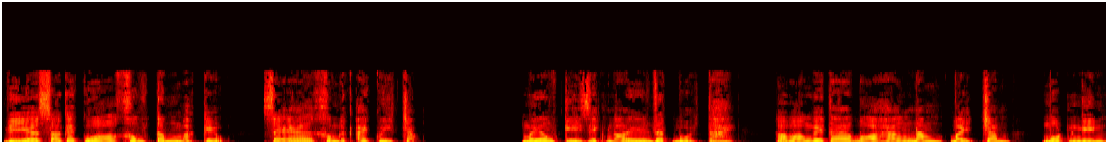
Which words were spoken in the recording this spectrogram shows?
vì ờ, sợ cái của không tâm mà cựu sẽ không được ai quý trọng. Mấy ông kỳ dịch nói rất bùi tai, họ bảo người ta bỏ hàng năm bảy trăm, một nghìn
